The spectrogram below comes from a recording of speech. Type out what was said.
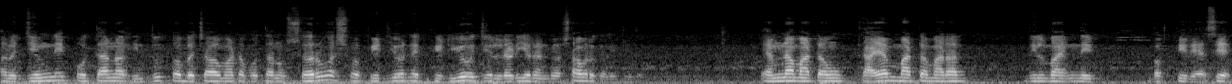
અને જેમને પોતાના હિન્દુત્વ બચાવવા માટે પોતાનું સર્વસ્વ પેઢીઓને પેઢીઓ જે લડી અને ન્યોછાવર કરી દીધો. એમના માટે હું કાયમ માટે મારા દિલમાં એમની ભક્તિ રહેશે જ.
